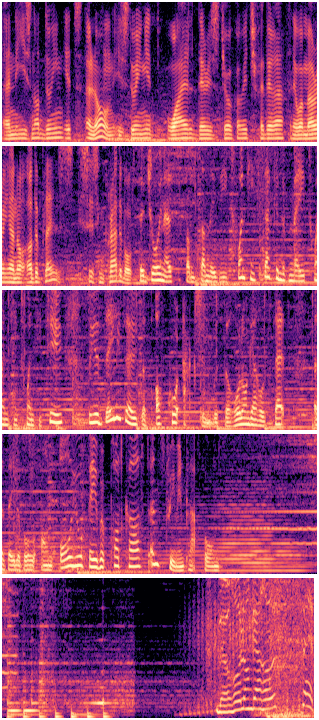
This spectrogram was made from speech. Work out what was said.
and he's not doing it alone. He's doing it while there is Djokovic, Federer, there were Murray, and other players. This is incredible. So join us from Sunday, the 22nd of May, 20. 2022 for your daily dose of off court action with the Roland Garros set, available on all your favourite podcast and streaming platforms. The Roland Garros set.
